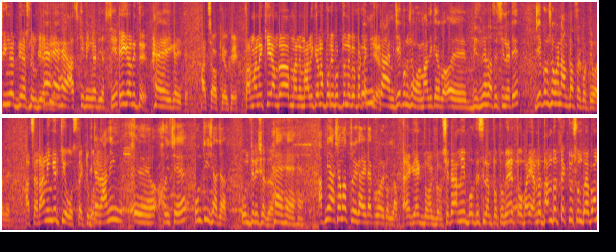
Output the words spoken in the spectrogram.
ফিঙ্গার দিয়ে আসলেন হ্যাঁ হ্যাঁ হ্যাঁ আজকে ফিঙ্গার দিয়ে আসছি। এই গাড়িতে? হ্যাঁ হ্যাঁ এই গাড়িতে। আচ্ছা ওকে ওকে তার মানে কি আমরা মানে মালিকানা পরিবর্তনের ব্যাপারটা কি? টাইম যে কোনো সময় মালিকের বিজনেস আছে সিলেটে যে কোনো সময় নাম ট্রান্সফার করতে পারবেন আচ্ছা রানিং এর কি অবস্থা একটু এটা রানিং হয়েছে উনত্রিশ হাজার। উনত্রিশ হাজার? হ্যাঁ হ্যাঁ হ্যাঁ। আপনি আসা মাত্রই গাড়িটা ক্রয় করলাম। এক- একদম একদম। সেটা আমি বলতেছিলাম প্রথমে। তো ভাই আমরা দাম দরটা একটু শুনব এবং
